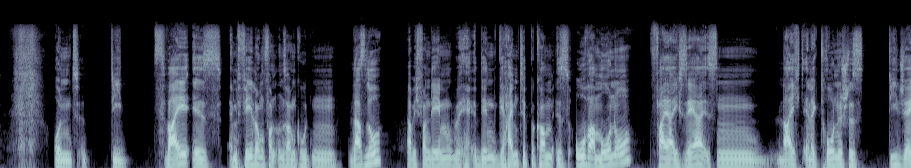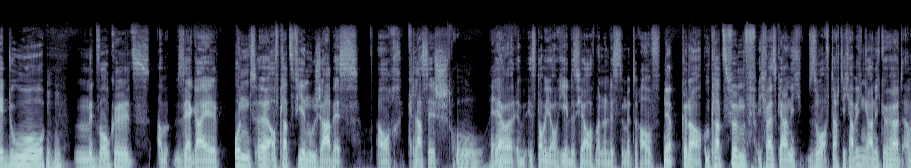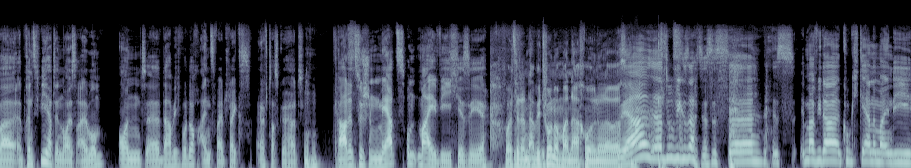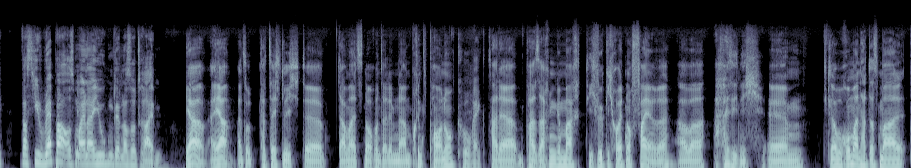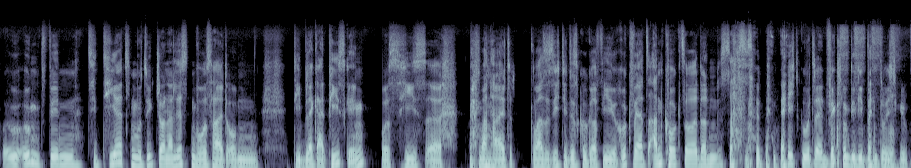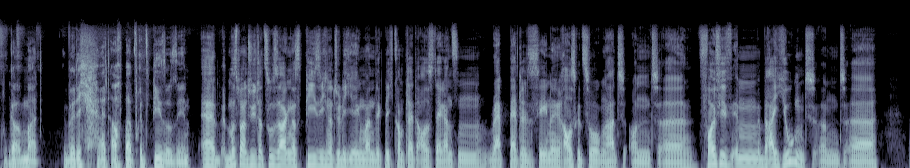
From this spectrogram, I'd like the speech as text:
Und die zwei ist Empfehlung von unserem guten Laszlo. Habe ich von dem den Geheimtipp bekommen, ist Ova Mono. Feiere ich sehr. Ist ein leicht elektronisches DJ-Duo Mhm. mit Vocals. Aber sehr geil. Und äh, auf Platz 4 Nujabes. Auch klassisch. Oh, ja. Der ist, glaube ich, auch jedes Jahr auf meiner Liste mit drauf. Ja. Genau. Und Platz 5, ich weiß gar nicht, so oft dachte ich, habe ich ihn gar nicht gehört, aber äh, Prinz Pi hat ein neues Album. Und äh, da habe ich wohl doch ein, zwei Tracks öfters gehört. Mhm. Gerade zwischen März und Mai, wie ich hier sehe. Wolltest du dein Abitur nochmal nachholen oder was? Ja, ja, du, wie gesagt, das ist, äh, ist immer wieder, gucke ich gerne mal in die, was die Rapper aus meiner Jugend denn noch so treiben. Ja, äh, ja, also tatsächlich äh, damals noch unter dem Namen Prinz Porno Korrekt. hat er ein paar Sachen gemacht, die ich wirklich heute noch feiere, aber ach, weiß ich nicht. Ähm, ich glaube, Roman hat das mal ir- irgendwen zitiert, einen Musikjournalisten, wo es halt um die Black Eyed Peas ging, wo es hieß, äh, wenn man halt quasi sich die Diskografie rückwärts anguckt, so, dann ist das eine echt gute Entwicklung, die die Band durchgekommen hat. Würde ich halt auch bei Prinz Pi so sehen. Äh, muss man natürlich dazu sagen, dass Pi sich natürlich irgendwann wirklich komplett aus der ganzen Rap-Battle-Szene rausgezogen hat und äh, voll viel im Bereich Jugend und äh,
